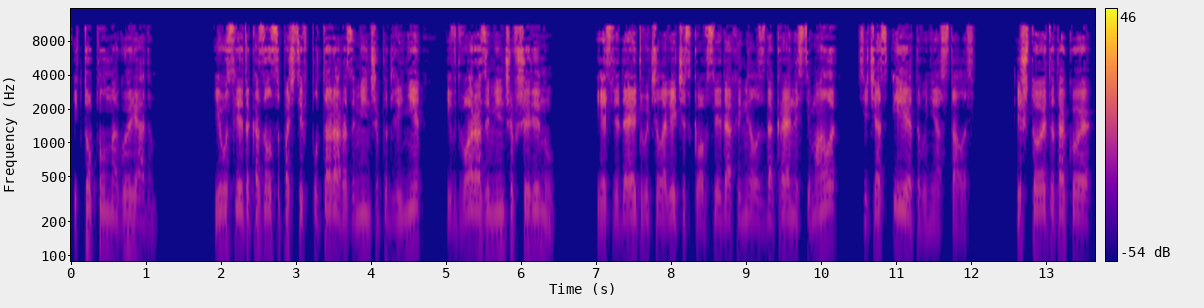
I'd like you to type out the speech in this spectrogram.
и топнул ногой рядом. Его след оказался почти в полтора раза меньше по длине и в два раза меньше в ширину. Если до этого человеческого в следах имелось до крайности мало, сейчас и этого не осталось. И что это такое?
